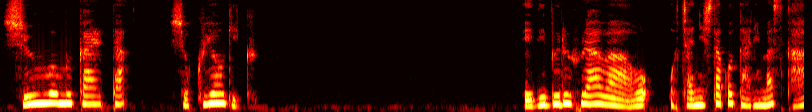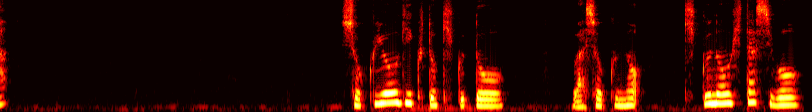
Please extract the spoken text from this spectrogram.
旬を迎えた食用菊。エディブルフラワーをお茶にしたことありますか？食用菊と聞くと和食の菊のおひたしを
